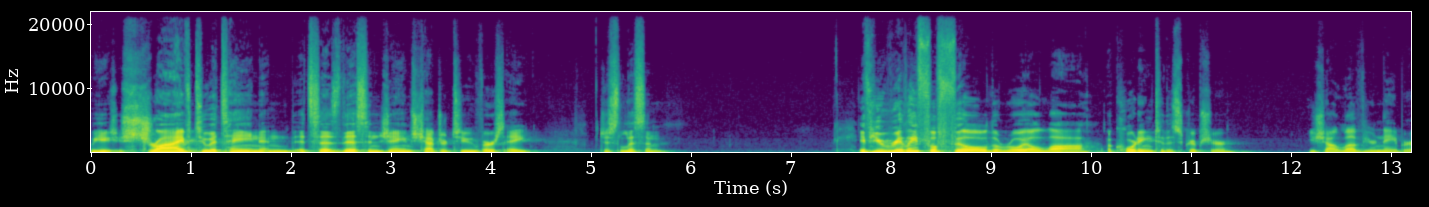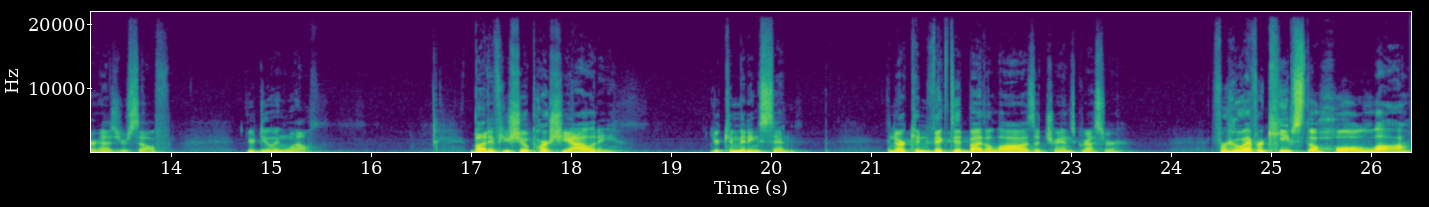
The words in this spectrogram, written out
we strive to attain. And it says this in James chapter 2, verse 8. Just listen. If you really fulfill the royal law according to the scripture, you shall love your neighbor as yourself, you're doing well. But if you show partiality, you're committing sin and are convicted by the law as a transgressor. For whoever keeps the whole law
